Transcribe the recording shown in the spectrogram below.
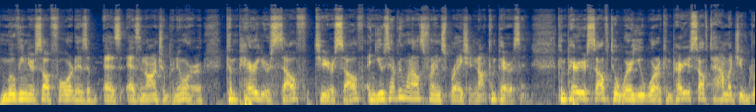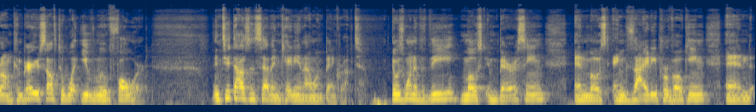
moving yourself forward as, a, as, as an entrepreneur, compare yourself to yourself and use everyone else for inspiration, not comparison. Compare yourself to where you were, compare yourself to how much you've grown, compare yourself to what you've moved forward. In 2007, Katie and I went bankrupt. It was one of the most embarrassing and most anxiety provoking and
